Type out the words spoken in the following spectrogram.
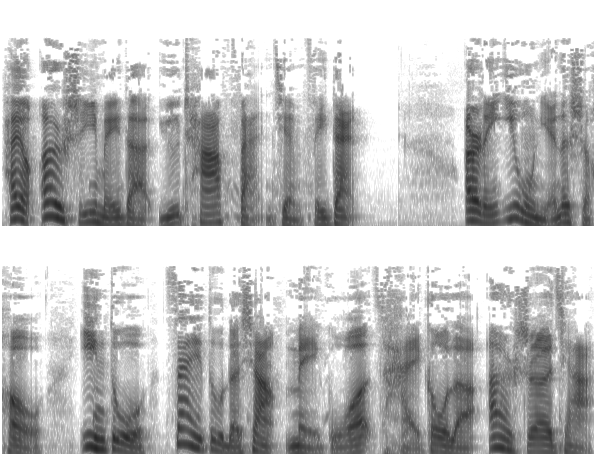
还有二十一枚的鱼叉反舰飞弹。二零一五年的时候，印度再度的向美国采购了二十二架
